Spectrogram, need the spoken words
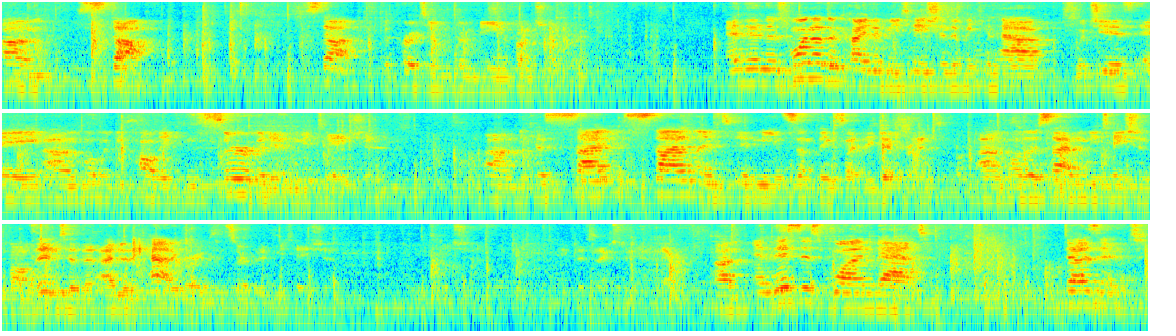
um, stop, stop the protein from being a functional protein. And then there's one other kind of mutation that we can have, which is a um, what would be called a conservative mutation. Um, because si silent, it means something slightly different. Um, although silent mutation falls into the under the category of conservative mutation. Mutation. I think there's an extra in there. Um, and this is one that doesn't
